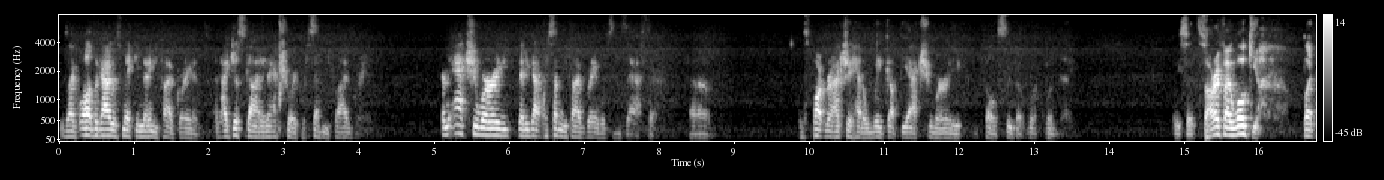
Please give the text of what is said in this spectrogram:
he's like, "Well, the guy was making ninety-five grand, and I just got an actuary for seventy-five grand." And the actuary that he got for seventy-five grand was a disaster. Uh, his partner actually had to wake up the actuary and fell asleep at work one day. And he said, "Sorry if I woke you." But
